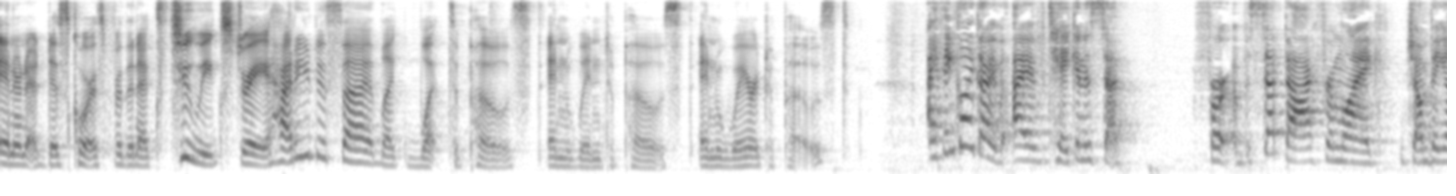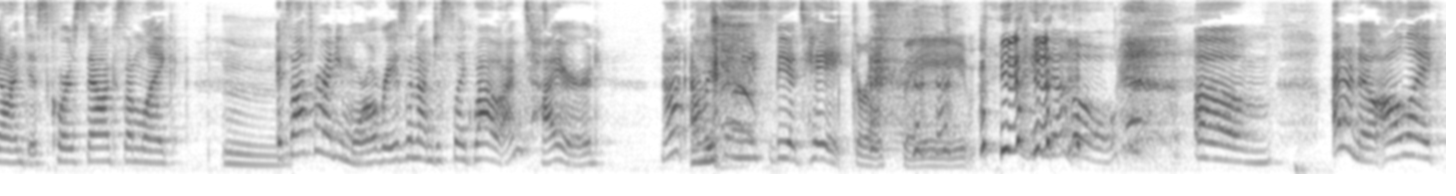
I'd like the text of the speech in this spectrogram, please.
internet discourse for the next 2 weeks straight? How do you decide like what to post and when to post and where to post? I think like I've I've taken a step for a step back from like jumping on discourse now because I'm like, it's not for any moral reason. I'm just like, wow, I'm tired. Not everything needs to be a take. Girl, same. I know. Um, I don't know. I'll like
